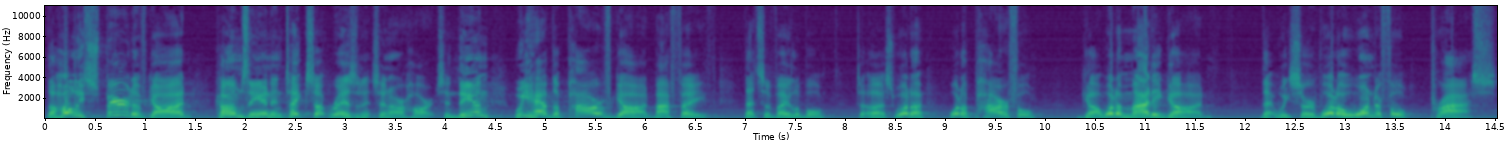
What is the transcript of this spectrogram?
the Holy Spirit of God comes in and takes up residence in our hearts. And then we have the power of God by faith that's available to us. What a, what a powerful God. What a mighty God that we serve. What a wonderful price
